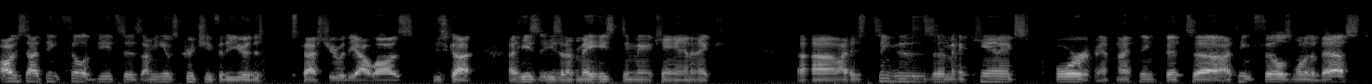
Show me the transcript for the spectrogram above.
obviously, I think Philip Dietz is. I mean, he was crew chief of the year this past year with the Outlaws. He just got uh, he's he's an amazing mechanic. Uh, I just think this is a mechanic sport, and I think that uh, I think Phil's one of the best.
